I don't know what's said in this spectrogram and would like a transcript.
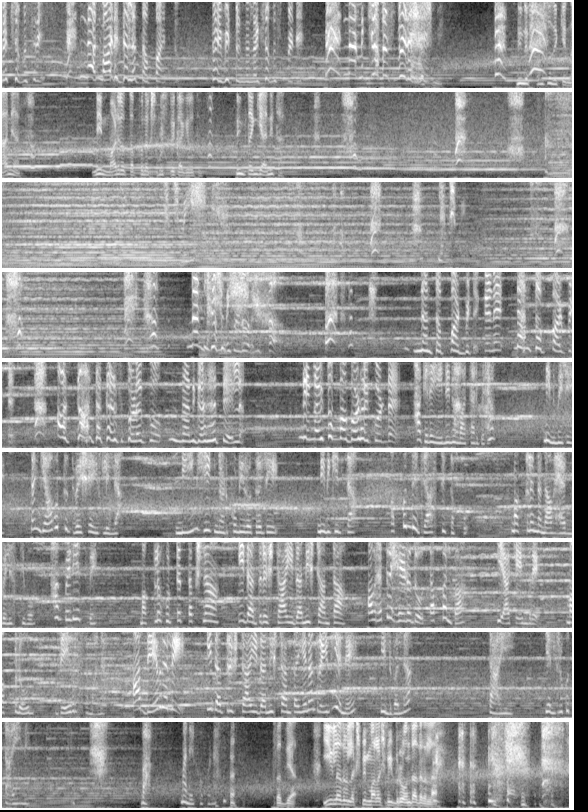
ನನ್ನ ಕ್ಷಮಿಸ್ರಿ. ನಾನ್ ಮಾಡಿದ್ದೆಲ್ಲ ತಪ್ಪಾಯ್ತು. ದಯವಿಟ್ಟು ನನ್ನ ಕ್ಷಮಿಸ್ಬೇಡಿ. ನನ್ನ ಕ್ಷಮಿಸ್ಬೇಡಿ. ಲಕ್ಷ್ಮಿ, ನಿನ್ನ ಕ್ಷಮಿಸೋದಕ್ಕೆ ನಾನು ಯಾರು? ನೀನ್ ಮಾಡಿರೋ ತಪ್ಪನ್ನ ಕ್ಷಮಿಸ್ಬೇಕಾಗಿರೋದು ನಿನ್ ತಂಗಿ ಅನಿತಾ. ನಾನ್ ತಪ್ಪಾಡ್ಬಿಟ್ಟೆ ಕಣೆ. ನಾನ್ ತಪ್ಪಾಡ್ಬಿಟ್ಟೆ. ಅಕ್ಕ ಅಂತ ಕರೆಸ್ಕೊಳಕ್ಕೂ ನನ್ಗ ಅರ್ಹತೆ ಇಲ್ಲ. ನಿನ್ನ ತುಂಬಾ ಗೋಳೈಕೊಂಡೆ ಹಾಗೆಲ್ಲ ಏನೇನೋ ಮಾತಾಡ್ಬೇಡ. ನಿನ್ ಮೇಲೆ ನಂಗೆ ಯಾವತ್ತೂ ದ್ವೇಷ ಇರ್ಲಿಲ್ಲ. ನೀನ್ ಹೀಗ್ ನಡ್ಕೊಂಡಿರೋದ್ರಲ್ಲಿ ನಿನಗಿಂತ ಅಪ್ಪಂದೇ ಜಾಸ್ತಿ ತಪ್ಪು. ಮಕ್ಕಳನ್ನ ನಾವು ಹೇಗ್ ಬೆಳೆಸ್ತೀವೋ ಹಾಗೆ ಬೆಳೆಯತ್ವೆ. ಮಕ್ಕಳು ಹುಟ್ಟಿದ ತಕ್ಷಣ ಇದ್ ಅದೃಷ್ಟ, ಇದ್ ಅನಿಷ್ಟ ಅಂತ ಅವ್ರ ಹತ್ರ ಹೇಳೋದು ತಪ್ಪಲ್ವಾ? ಯಾಕೆ ಅಂದ್ರೆ ಮಕ್ಕಳು ದೇವ್ರ ಸಮಾನ. ಆ ದೇವರಲ್ಲಿ ಇದ್ ಅದೃಷ್ಟ, ಇದ್ ಅನಿಷ್ಟ ಅಂತ ಏನಾದ್ರೂ ಇದೆಯೇನೆ? ಇಲ್ವಲ್ಲ ತಾಯಿ ಎಲ್ರಿಗೂ ತಾಯಿನೇ. ಬಾ ಮನೆಗೆ ಹೋಗೋಣ. ಸದ್ಯ. ಈಗಲಾದ್ರೂ ಲಕ್ಷ್ಮೀ ಮಹಾಲಕ್ಷ್ಮಿ ಇಬ್ರು ಒಂದಾದ್ರಲ್ಲ?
